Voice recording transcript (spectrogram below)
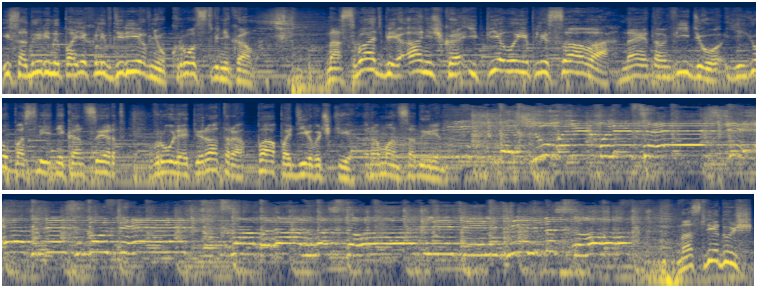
И Садырины поехали в деревню к родственникам. На свадьбе Анечка и пела, и плясала. На этом видео ее последний концерт. В роли оператора папа девочки Роман Садырин. Хочу На следующий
